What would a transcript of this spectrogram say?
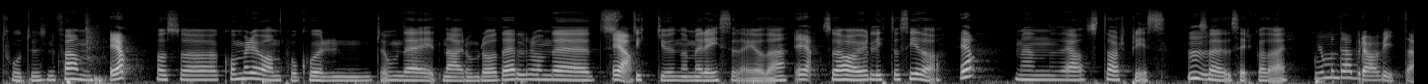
2005. Ja. Og så kommer det jo an på hvor, om det er i et nærområde, eller om det er et Ja. stykke unna med reisevei og det. Ja. Så det har jo litt å si, da. Ja. Men ja, startpris, Mm. så er det cirka der. ja, men det er bra å vite.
